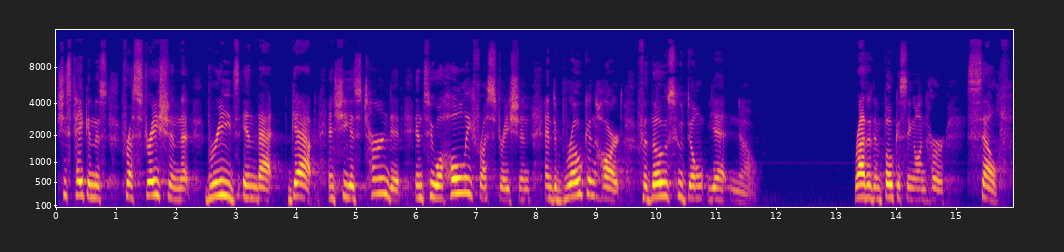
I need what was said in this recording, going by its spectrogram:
She's taken this frustration that breeds in that gap and she has turned it into a holy frustration and a broken heart for those who don't yet know. Rather than focusing on her self.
